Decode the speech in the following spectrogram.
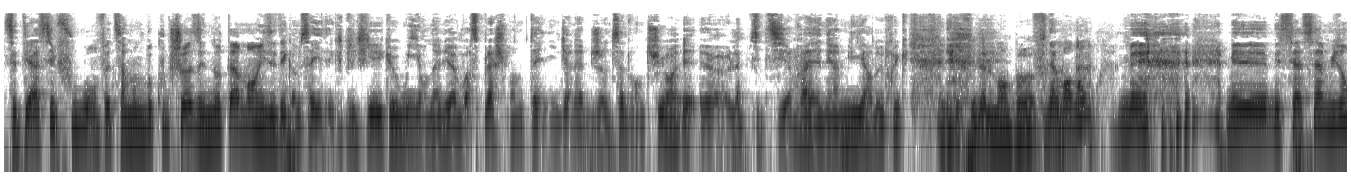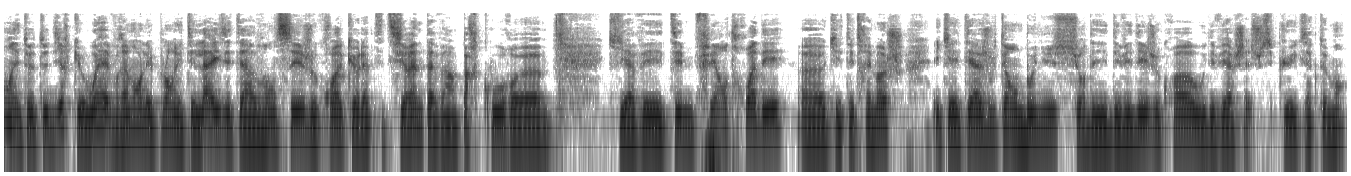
c'était assez fou en fait. Ça montre beaucoup de choses et notamment ils étaient comme ça ils expliquaient que oui on allait avoir Splash Mountain Indiana Jones Adventure et la petite sirène et un milliard de trucs. Et finalement bof. Finalement non. Mais mais mais c'est assez amusant et de te dire que ouais vraiment les plans étaient là ils étaient avancés. Je crois que la petite sirène t'avait un parcours euh, qui avait été fait en 3D euh, qui était très moche et qui a été ajouté en bonus sur des DVD je crois ou des VHS je sais plus exactement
